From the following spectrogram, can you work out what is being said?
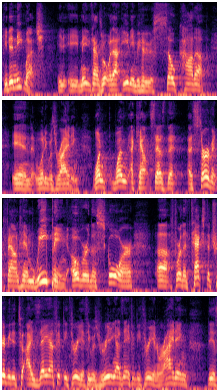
he didn't eat much. He, he many times went without eating because he was so caught up in what he was writing. One, one account says that a servant found him weeping over the score uh, for the text attributed to Isaiah 53. As he was reading Isaiah 53 and writing this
